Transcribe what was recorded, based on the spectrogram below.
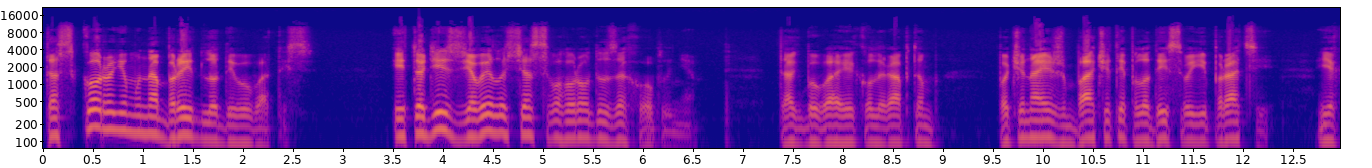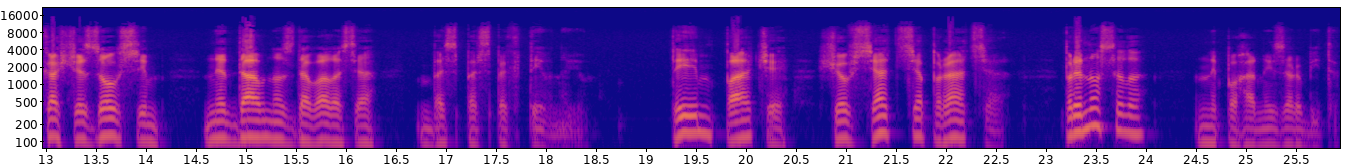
Та скоро йому набридло дивуватись. І тоді з'явилося свого роду захоплення. Так буває, коли раптом починаєш бачити плоди своєї праці, яка ще зовсім недавно здавалася безперспективною. Тим паче, що вся ця праця приносила непоганий заробіток.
